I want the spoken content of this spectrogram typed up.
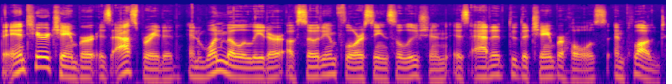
The anterior chamber is aspirated and 1 milliliter of sodium fluorescein solution is added through the chamber holes and plugged.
